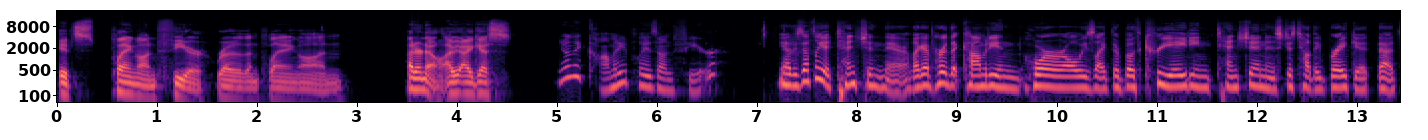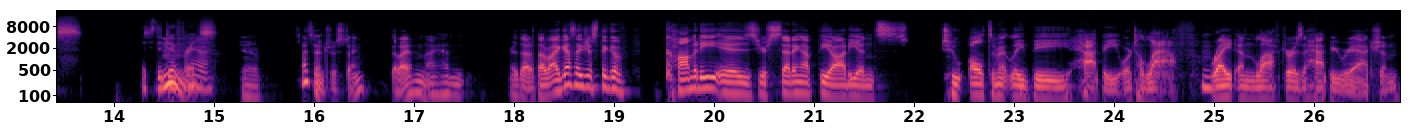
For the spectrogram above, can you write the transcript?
it's playing on fear rather than playing on I don't know. I, I guess You know, like comedy plays on fear. Yeah, there's definitely a tension there. Like I've heard that comedy and horror are always like they're both creating tension, and it's just how they break it. That's that's the Mm. difference. that's interesting. That I hadn't I hadn't heard that. I, thought, I guess I just think of comedy is you're setting up the audience to ultimately be happy or to laugh, Hmm. right? And laughter is a happy reaction,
